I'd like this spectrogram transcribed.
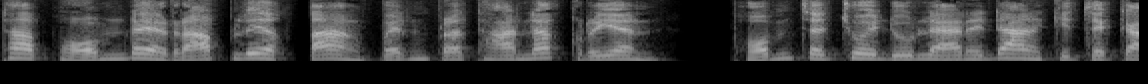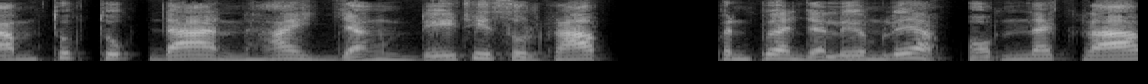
ถ้าผมได้รับเลือกตั้งเป็นประธานนักเรียน ผมจะช่วยดูแลในด้านกิจกรรมทุกๆ ด้านให้อย่างดีที่สุดครับ เพื่อนๆ อย่าลืมเลือกผมนะครับ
